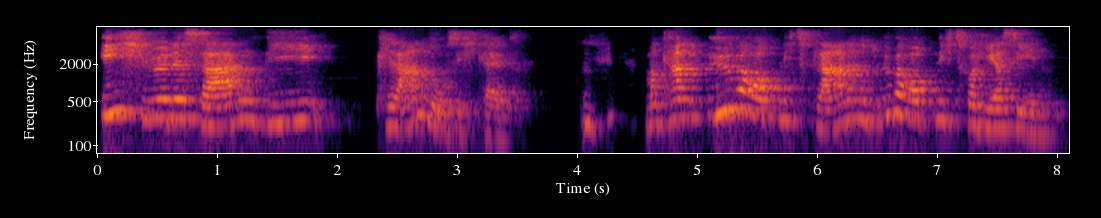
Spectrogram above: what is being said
Ich würde sagen, die Planlosigkeit. Mhm. Man kann überhaupt nichts planen und überhaupt nichts vorhersehen.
